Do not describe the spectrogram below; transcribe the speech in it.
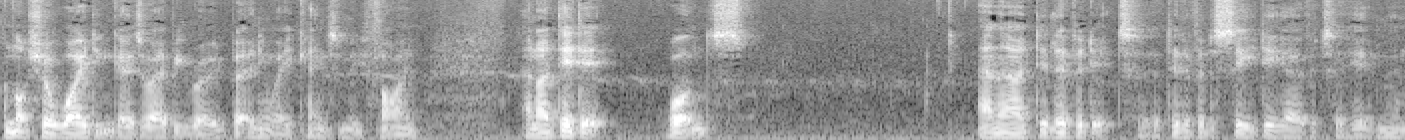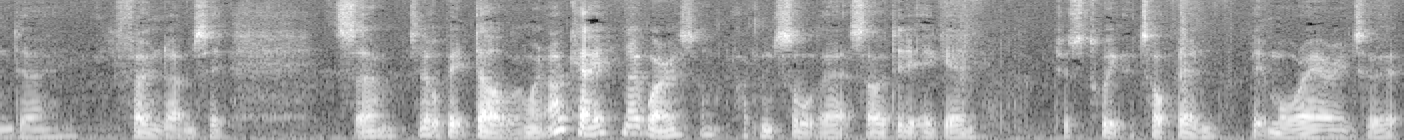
I'm not sure why he didn't go to Abbey Road, but anyway, he came to me fine, and I did it once, and I delivered it, I delivered a CD over to him, and uh, he phoned up and said, it's, um, it's a little bit dull. I went, okay, no worries, I, I can sort that. So I did it again, just tweak the top end, a bit more air into it.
